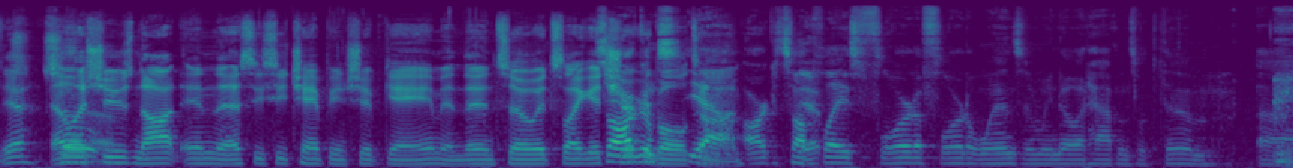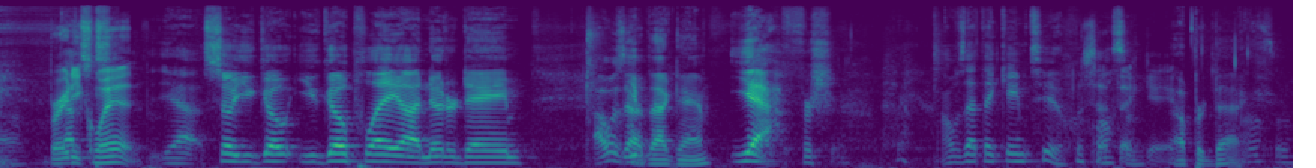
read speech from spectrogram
Yeah, So- LSU's not in the SEC championship game, and then so it's like it's So Sugar Arkansas- Bowl yeah, time. Arkansas Yep. plays Florida. Florida wins, and we know what happens with them. Uh, Brady Quinn. Yeah. So you go you go play uh, Notre Dame. I was You- at that game. Yeah, for sure. I was at that game too. What's that, awesome. that game? Upper deck. Awesome.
